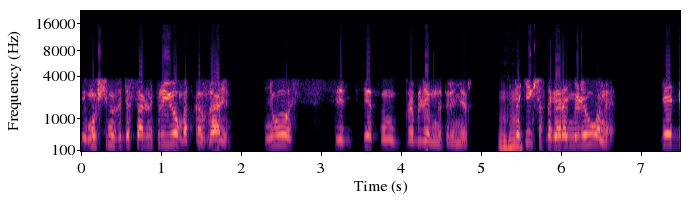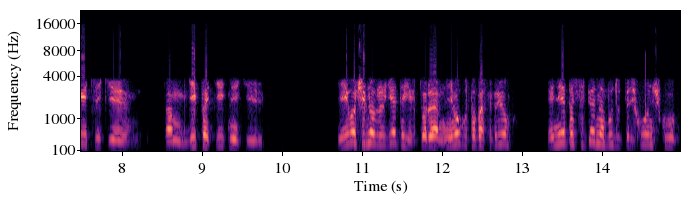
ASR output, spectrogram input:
мужчину записали на прием, отказали. У него с сердцем проблемы, например. Угу. Таких, честно говоря, миллионы. Диабетики, там, гепатитники, и очень много людей таких, которые не могут попасть на прием. И они постепенно будут потихонечку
